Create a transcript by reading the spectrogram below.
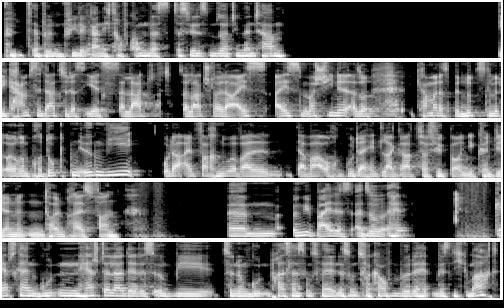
da würden viele gar nicht drauf kommen, dass, dass wir das im Sortiment haben. Wie kam es denn dazu, dass ihr jetzt Salat, Salatschleuder Eis, Eismaschine, also kann man das benutzen mit euren Produkten irgendwie oder einfach nur, weil da war auch ein guter Händler gerade verfügbar und ihr könnt wieder einen, einen tollen Preis fahren? Ähm, irgendwie beides. Also gäbe es keinen guten Hersteller, der das irgendwie zu einem guten Preis-Leistungs-Verhältnis uns verkaufen würde, hätten wir es nicht gemacht.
